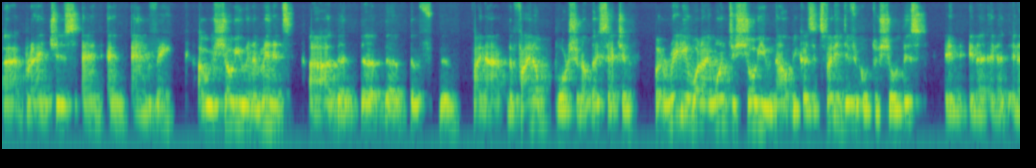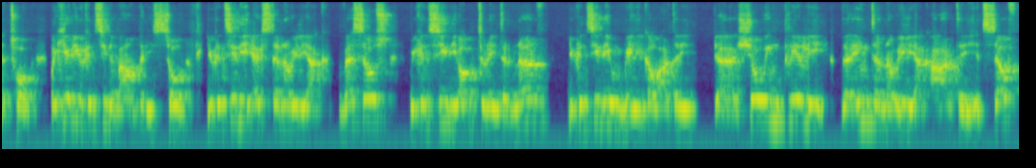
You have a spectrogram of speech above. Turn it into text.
uh, branches, and, and, and vein. I will show you in a minute uh, the, the, the, the, the, final, the final portion of dissection. But really what I want to show you now, because it's very difficult to show this in, in, a, in, a, in a talk, but here you can see the boundaries. So you can see the external iliac vessels, we can see the obturator nerve, you can see the umbilical artery uh, showing clearly the internal iliac artery itself.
